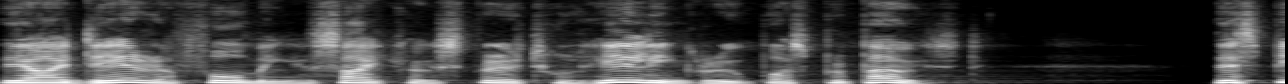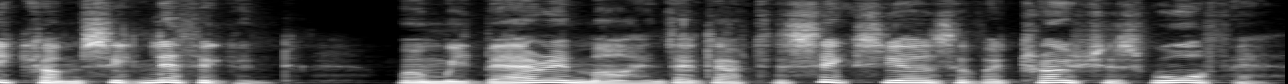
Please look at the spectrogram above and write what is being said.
The idea of forming a psycho-spiritual healing group was proposed. This becomes significant when we bear in mind that after six years of atrocious warfare,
